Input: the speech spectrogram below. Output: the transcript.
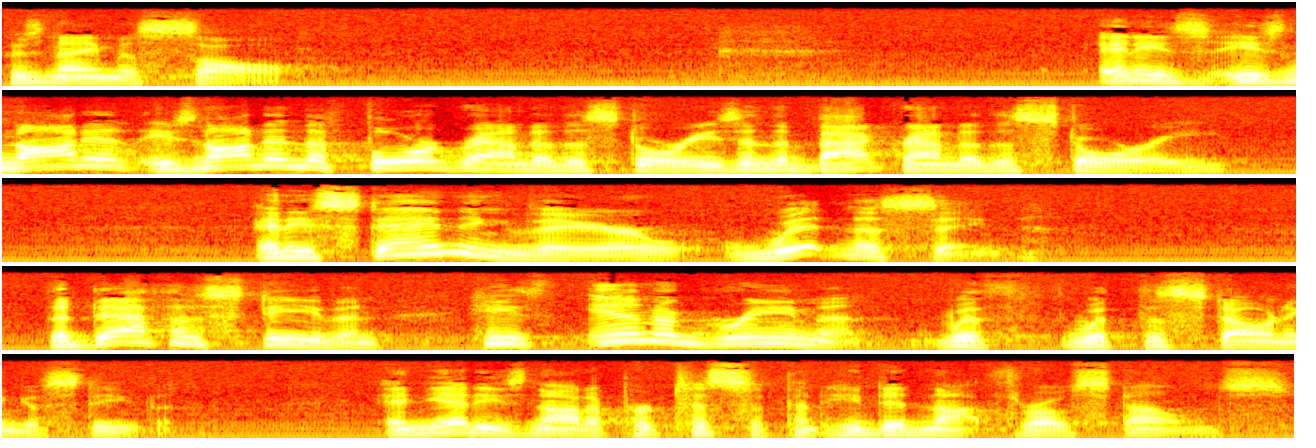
whose name is Saul. And he's, he's, not in, he's not in the foreground of the story, he's in the background of the story. And he's standing there witnessing the death of Stephen. He's in agreement with, with the stoning of Stephen. And yet he's not a participant. He did not throw stones.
